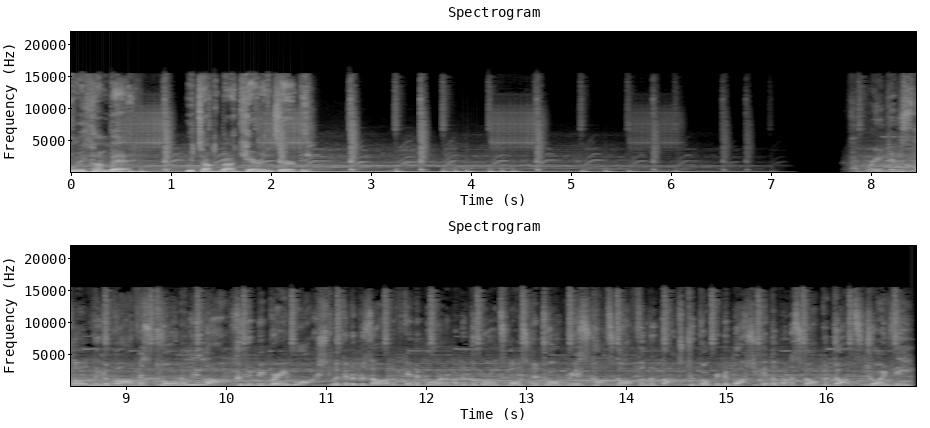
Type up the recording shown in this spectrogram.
When we come back, we talk about Karen Zerby. didn't slowly evolve, it's totally. Could it be brainwashed? Look at the result of getting bored of one of the world's most notorious full of thoughts wash. You get the water sculpt. Join the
